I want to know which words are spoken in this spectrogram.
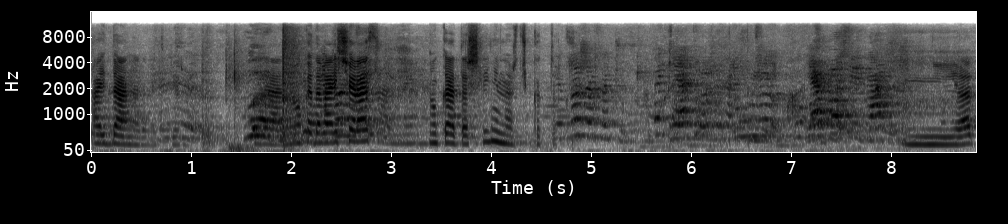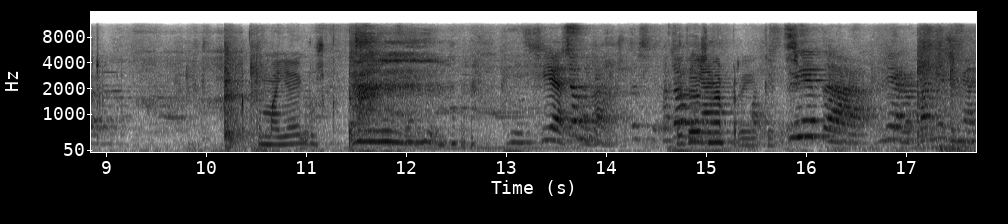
Айдана, давай теперь. Да, ну-ка, давай еще раз. Ну-ка, отошли немножечко Я только. тоже хочу. Я тоже хочу. Я после игры. Нет. Это моя игрушка. Естественно. Ты должна прыгать. Ты Лера, пониже делай,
